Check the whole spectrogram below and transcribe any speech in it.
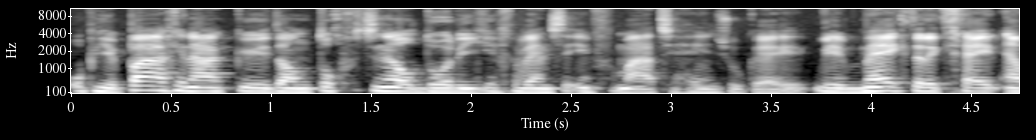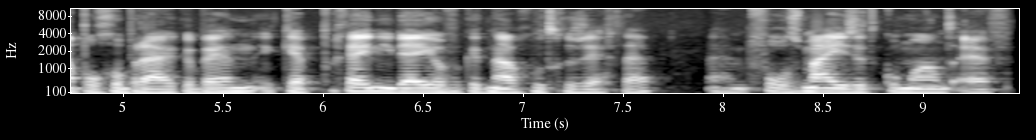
op je pagina kun je dan toch snel door die gewenste informatie heen zoeken. Je merkt dat ik geen Apple gebruiker ben. Ik heb geen idee of ik het nou goed gezegd heb. Uh, volgens mij is het Command F.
